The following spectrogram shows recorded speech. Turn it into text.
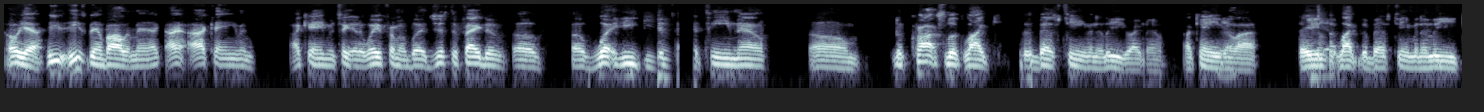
Oh yeah, he he's been balling, man. I, I can't even I can't even take it away from him. But just the fact of of of what he gives the team now, um, the Crocs look like the best team in the league right now. I can't even Yeah. lie. They Yeah. look like the best team in the league.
